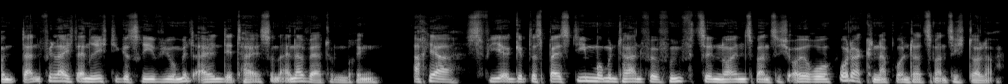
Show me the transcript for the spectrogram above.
und dann vielleicht ein richtiges Review mit allen Details und einer Wertung bringen. Ach ja, Sphere gibt es bei Steam momentan für 15, 29 Euro oder knapp unter 20 Dollar.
